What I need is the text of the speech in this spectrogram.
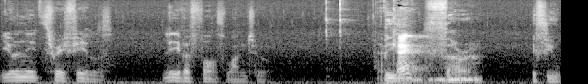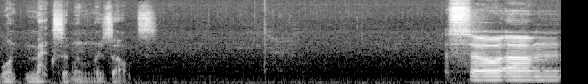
You'll need three fields. Leave a fourth one too. Okay. Be thorough. if you want maximum results. So, um,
